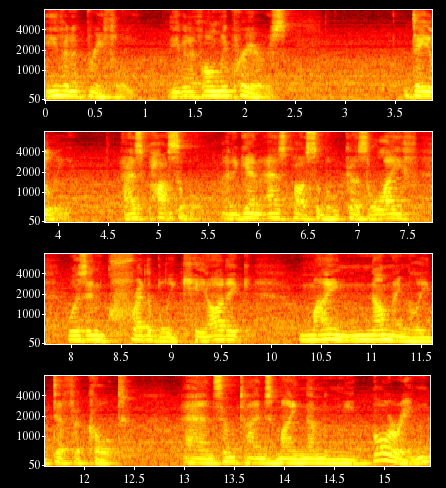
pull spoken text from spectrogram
even if briefly, even if only prayers, daily, as possible. And again, as possible, because life was incredibly chaotic, mind numbingly difficult, and sometimes mind numbingly boring.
